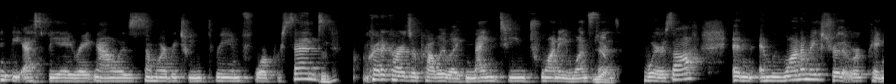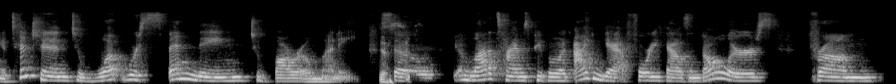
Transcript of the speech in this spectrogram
I think the SBA right now is somewhere between three and 4%. percent mm hmm Credit cards are probably like 19, 20 once yep. that wears off. And, and we want to make sure that we're paying attention to what we're spending to borrow money. Yes. So a lot of times people are like, I can get $40,000 from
